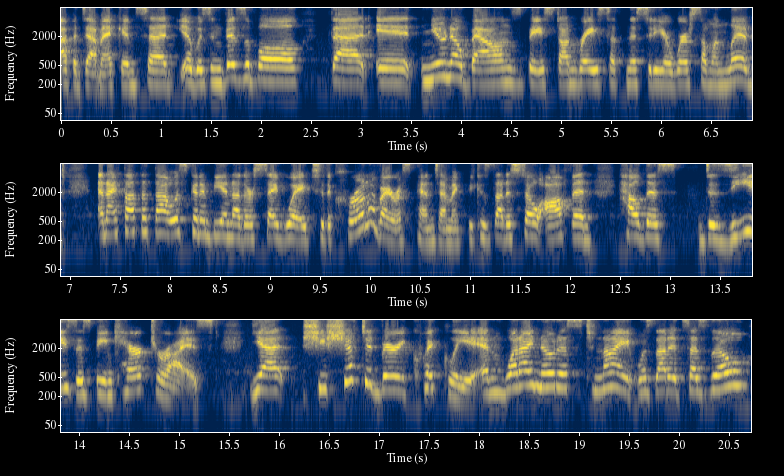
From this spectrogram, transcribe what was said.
epidemic and said it was invisible, that it knew no bounds based on race, ethnicity, or where someone lived. And I thought that that was going to be another segue to the coronavirus pandemic because that is so often how this disease is being characterized. Yet she shifted very quickly. And what I noticed tonight was that it's as though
